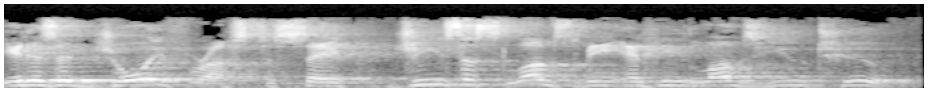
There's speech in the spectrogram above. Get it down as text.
It is a joy for us to say, Jesus loves me and he loves you too.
